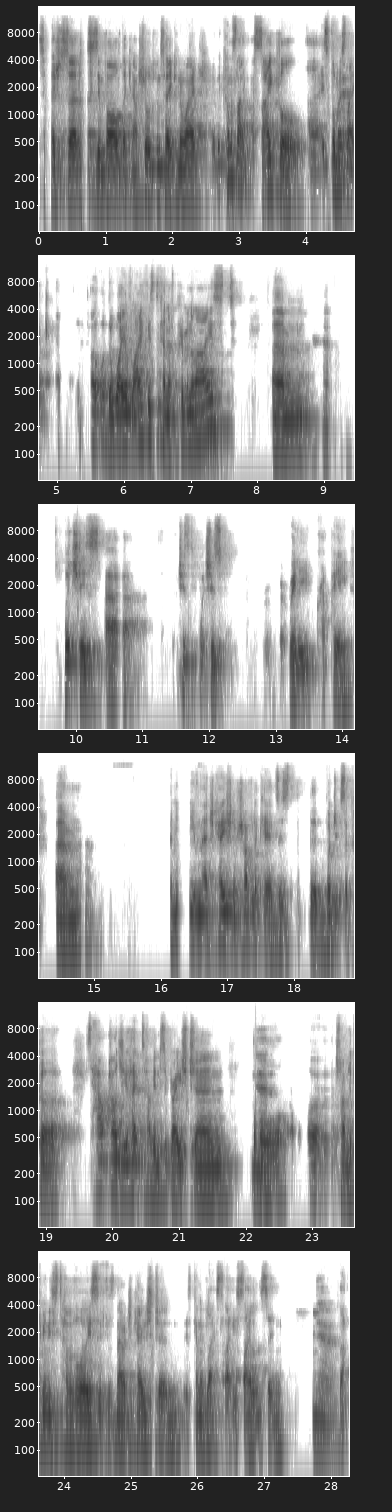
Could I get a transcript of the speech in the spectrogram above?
social services involved. They can have children taken away. It becomes like a cycle. Uh, it's almost like uh, the way of life is kind of criminalized, um, which is which is which is really crappy. Um, and even education of traveller kids is the budgets are cut. So how, how do you hope to have integration yeah. or, or traveller communities to have a voice if there's no education? It's kind of like slightly silencing yeah. that,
